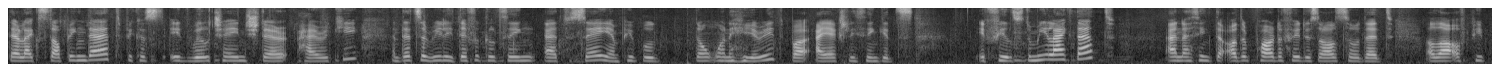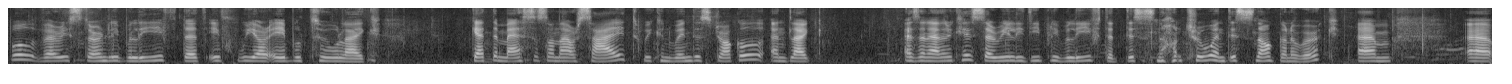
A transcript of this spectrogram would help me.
they're like stopping that because it will change their hierarchy and that's a really difficult thing uh, to say and people don't want to hear it but i actually think it's it feels to me like that. And I think the other part of it is also that a lot of people very sternly believe that if we are able to like get the masses on our side, we can win the struggle. And like as an anarchist, I really deeply believe that this is not true and this is not going to work. Um, uh,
